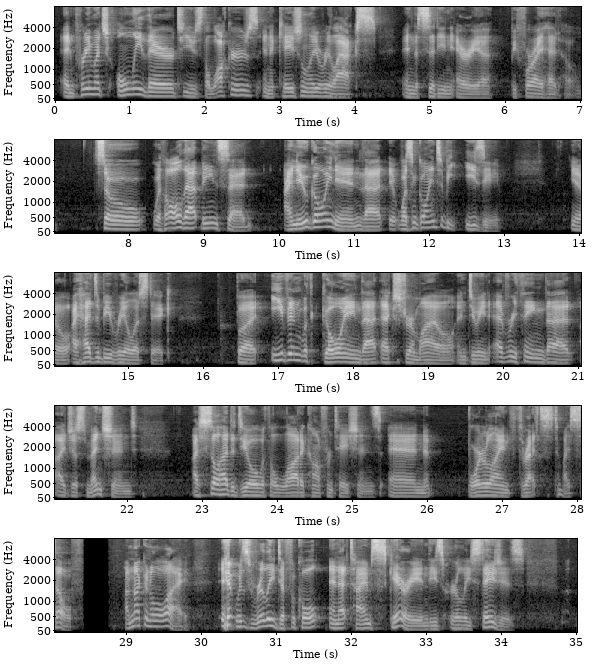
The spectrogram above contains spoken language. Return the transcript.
and pretty much only there to use the lockers and occasionally relax in the sitting area before I head home. So, with all that being said, I knew going in that it wasn't going to be easy. You know, I had to be realistic. But even with going that extra mile and doing everything that I just mentioned, I still had to deal with a lot of confrontations and borderline threats to myself. I'm not going to lie, it was really difficult and at times scary in these early stages.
